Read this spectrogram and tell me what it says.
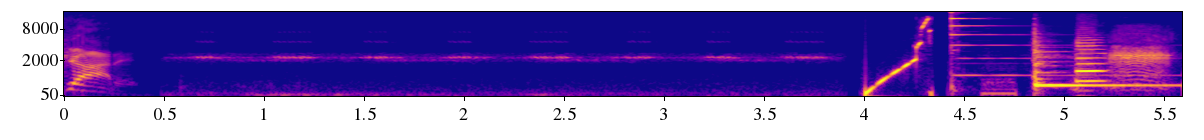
got it. Mm.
